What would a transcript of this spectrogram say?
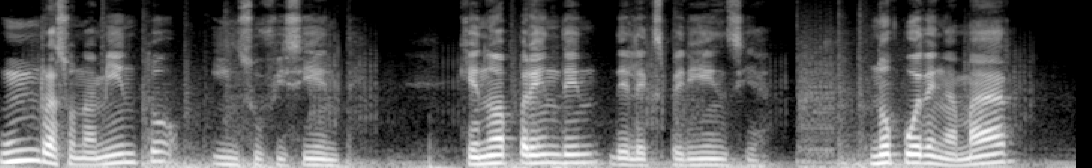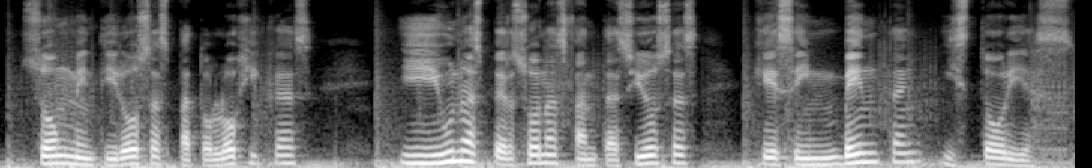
un razonamiento insuficiente, que no aprenden de la experiencia, no pueden amar, son mentirosas patológicas y unas personas fantasiosas que se inventan historias.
